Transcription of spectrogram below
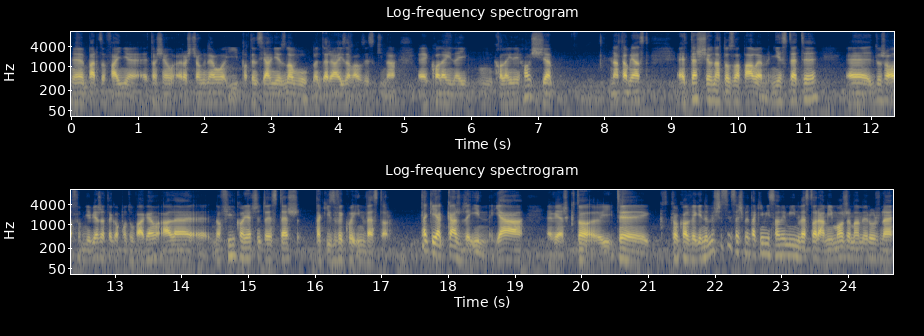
e, bardzo fajnie to się rozciągnęło i potencjalnie znowu będę realizował zyski na e, kolejnej, kolejnej hoście. Natomiast też się na to złapałem. Niestety dużo osób nie bierze tego pod uwagę, ale no Phil Konieczny to jest też taki zwykły inwestor taki jak każdy inny. Ja, wiesz, kto, ty, ktokolwiek inny, my wszyscy jesteśmy takimi samymi inwestorami. Może mamy różne,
